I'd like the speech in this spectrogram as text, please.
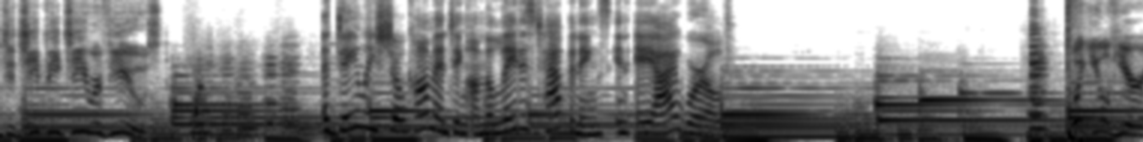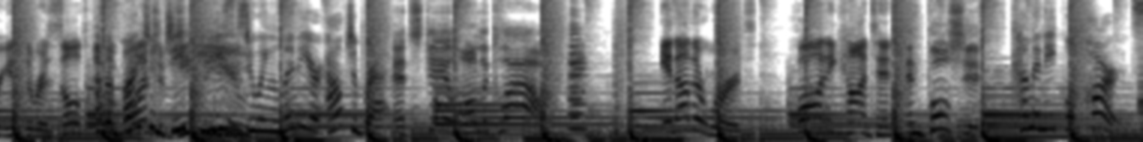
listening to GPT Reviews, a daily show commenting on the latest happenings in AI world. What you'll hear is the result of A bunch of GPUs doing linear algebra. at scale on the cloud, In other words, quality content. and bullshit. Come in equal parts.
